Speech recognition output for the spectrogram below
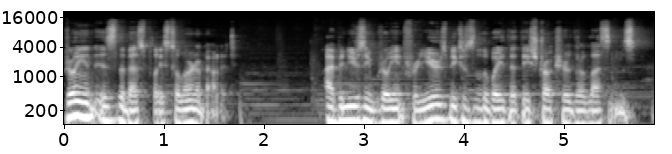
Brilliant is the best place to learn about it. I've been using Brilliant for years because of the way that they structure their lessons.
